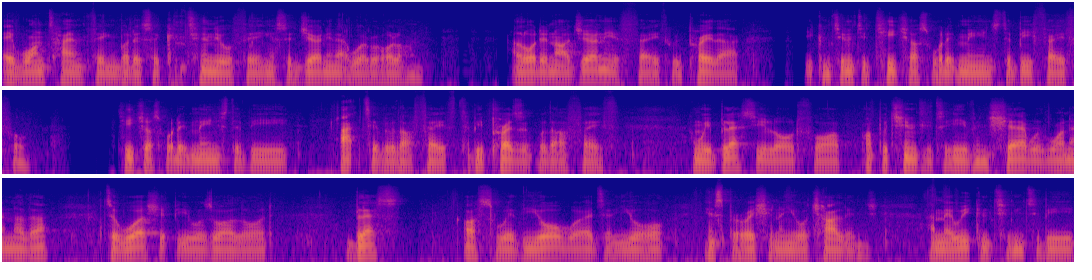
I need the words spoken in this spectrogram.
a one time thing, but it's a continual thing. It's a journey that we're all on. And Lord, in our journey of faith, we pray that you continue to teach us what it means to be faithful. Teach us what it means to be active with our faith, to be present with our faith. And we bless you, Lord, for opportunity to even share with one another, to worship you as well, Lord. Bless us with your words and your inspiration and your challenge and may we continue to be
